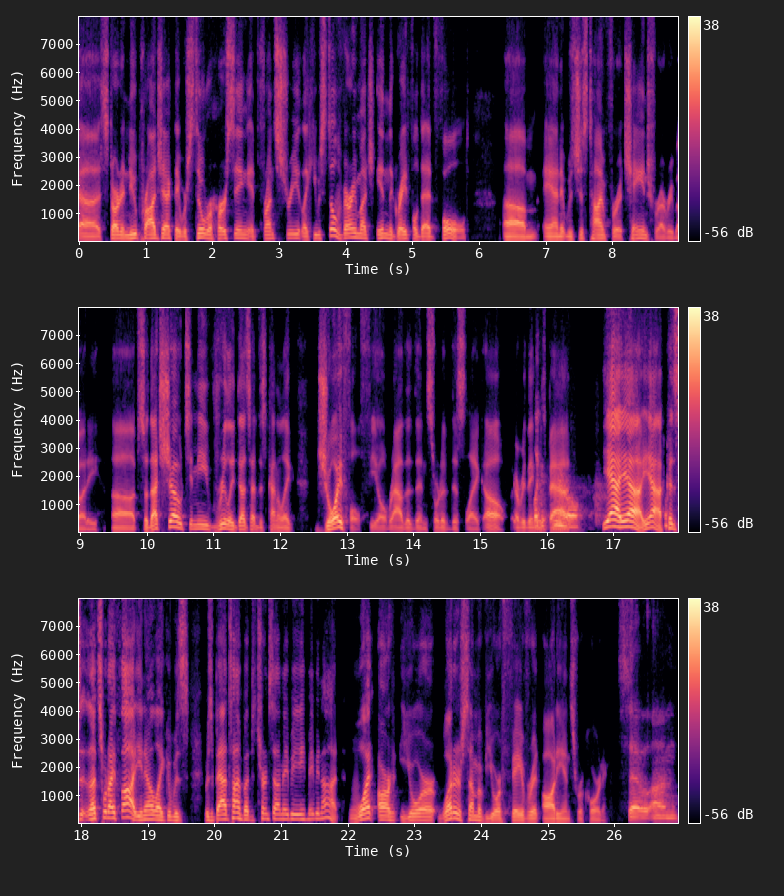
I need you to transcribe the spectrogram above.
uh, start a new project. They were still rehearsing at Front Street. Like he was still very much in the Grateful Dead fold. um, and it was just time for a change for everybody. Uh, so that show to me really does have this kind of like joyful feel rather than sort of this like oh everything like was bad. Funeral. Yeah, yeah, yeah. Because that's what I thought. You know, like it was it was a bad time, but it turns out maybe maybe not. What are your what are some of your favorite audience recording? So um,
